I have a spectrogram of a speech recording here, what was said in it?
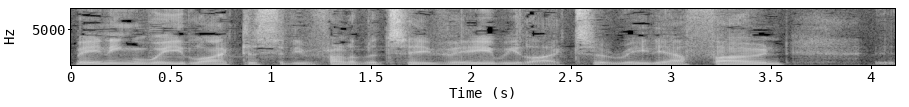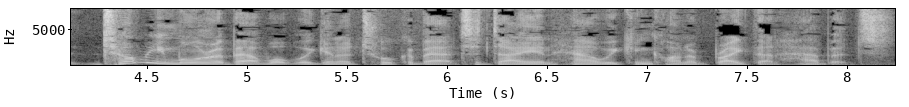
Meaning we like to sit in front of the TV, we like to read our phone. Tell me more about what we're going to talk about today and how we can kind of break that habit.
